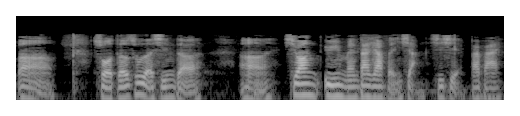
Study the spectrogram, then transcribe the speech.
呃，所得出的心得，呃，希望与你们大家分享，谢谢，拜拜。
